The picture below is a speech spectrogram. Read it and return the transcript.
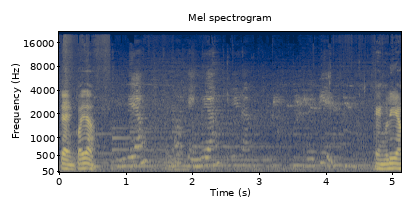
แกงก็ยาเลี้ยงเอาเก่งเลี้ยงนี่นะเดี๋ยวที่แกงเลี้ยง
